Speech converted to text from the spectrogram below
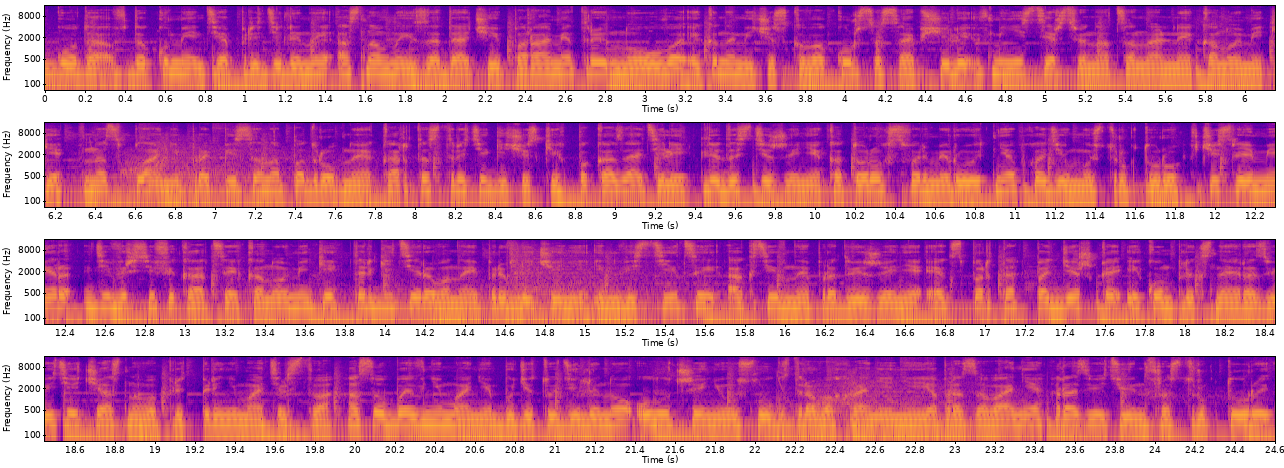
года. В документе определены основные задачи и параметры нового экономического курса, сообщили в Министерстве национальной экономики. В нацплане прописана подробная карта стратегических показателей, для достижения которых сформируют необходимую структуру. В числе мер – диверсификация экономики, таргетированное привлечение инвестиций, активное продвижение экспорта, поддержка и комплексное развитие частного предпринимательства. Особое внимание будет уделено улучшению услуг здравоохранения и образования, развитию инфраструктуры,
